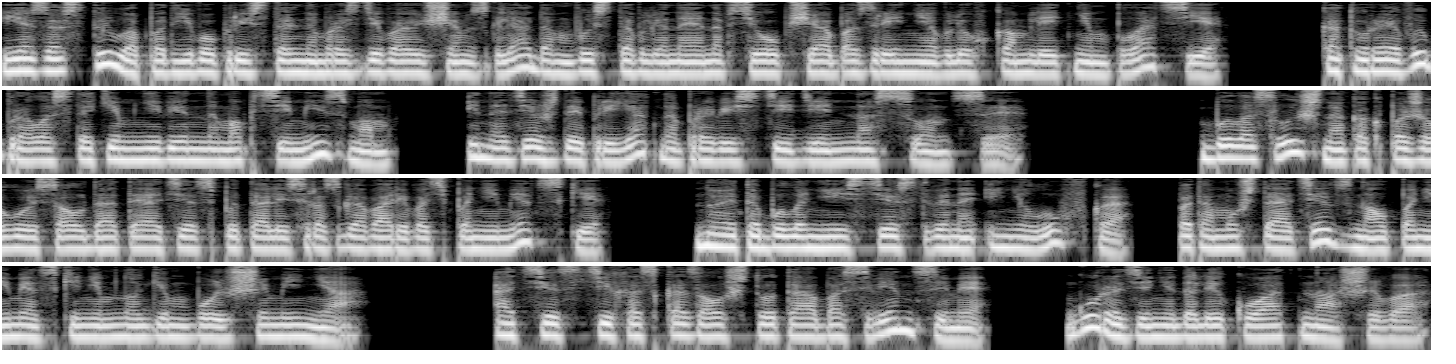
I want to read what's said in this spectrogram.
Я застыла под его пристальным раздевающим взглядом, выставленное на всеобщее обозрение в легком летнем платье, которое выбрала с таким невинным оптимизмом и надеждой приятно провести день на солнце. Было слышно, как пожилой солдат и отец пытались разговаривать по-немецки, но это было неестественно и неловко, потому что отец знал по-немецки немногим больше меня. Отец тихо сказал что-то об Освенциме, городе недалеко от нашего.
